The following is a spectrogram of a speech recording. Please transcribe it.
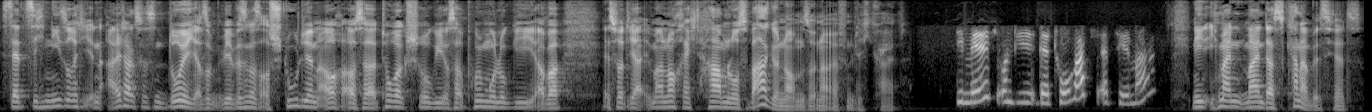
setzt sich nie so richtig in Alltagswissen durch. Also wir wissen das aus Studien, auch aus der Thoraxchirurgie, aus der Pulmologie, aber es wird ja immer noch recht harmlos wahrgenommen, so in der Öffentlichkeit. Die Milch und die, der Thorax, erzähl mal. Nee, ich meine mein das Cannabis jetzt.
